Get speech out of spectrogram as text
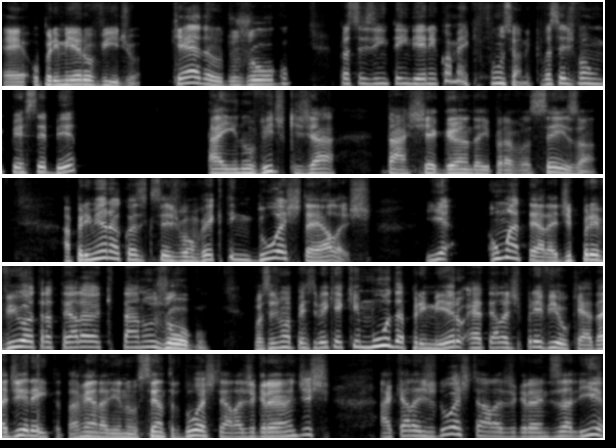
é, o primeiro vídeo, que é do, do jogo, para vocês entenderem como é que funciona. Que vocês vão perceber aí no vídeo, que já está chegando aí para vocês, ó. A primeira coisa que vocês vão ver é que tem duas telas. E uma tela é de preview outra tela que está no jogo. Vocês vão perceber que a que muda primeiro é a tela de preview, que é a da direita. Tá vendo ali no centro duas telas grandes? Aquelas duas telas grandes ali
